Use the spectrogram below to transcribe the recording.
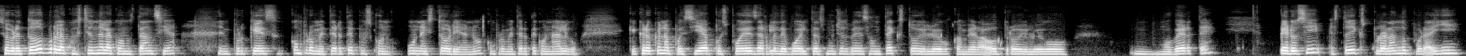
sobre todo por la cuestión de la constancia, porque es comprometerte pues con una historia, ¿no? Comprometerte con algo, que creo que en la poesía pues puedes darle de vueltas muchas veces a un texto y luego cambiar a otro y luego mm, moverte, pero sí, estoy explorando por ahí,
